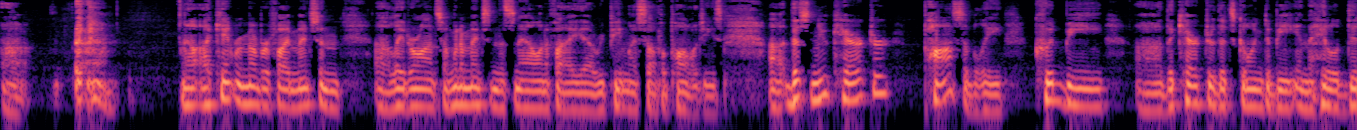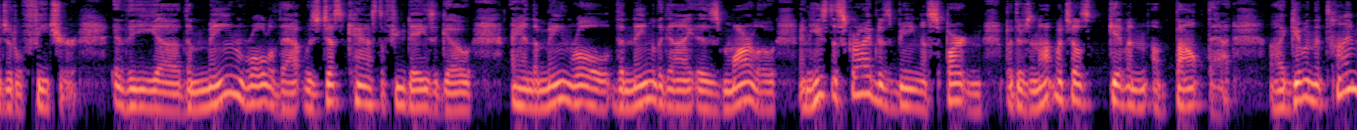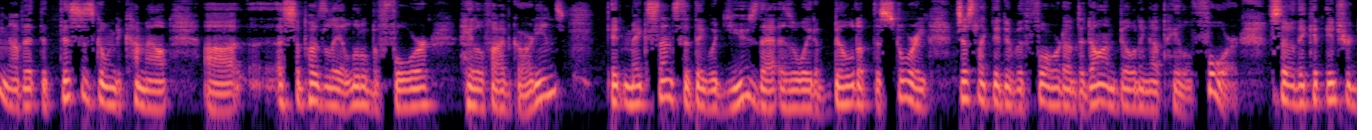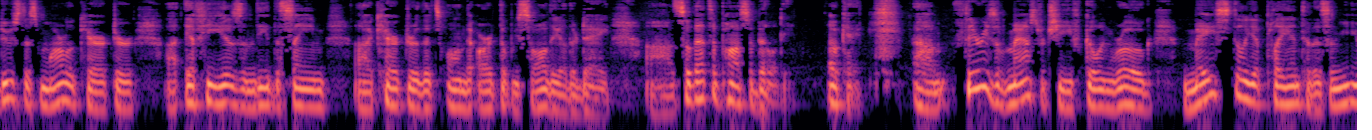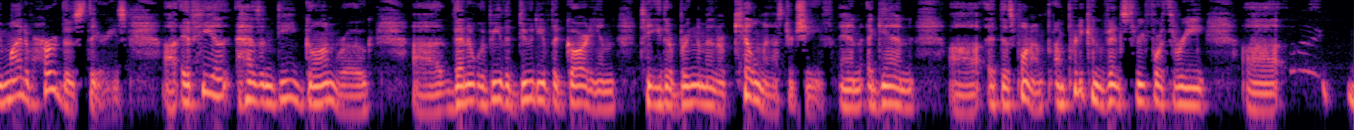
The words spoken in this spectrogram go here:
Uh, Now, I can't remember if I mentioned uh, later on, so I'm going to mention this now, and if I uh, repeat myself, apologies. Uh, this new character possibly could be uh, the character that's going to be in the Halo Digital feature. The uh, the main role of that was just cast a few days ago, and the main role, the name of the guy is Marlowe, and he's described as being a Spartan, but there's not much else given about that. Uh, given the timing of it, that this is going to come out uh, supposedly a little before Halo Five Guardians, it makes sense that they would use that as a way to build up the story, just like they did with Forward Unto Dawn, building up Halo 4. So they could introduce this Marlowe character, uh, if he is indeed the same uh, character that's on the art that we saw the other day. Uh, so that's a possibility. Okay. Um, theories of Master Chief going rogue may still yet play into this, and you might have heard those theories. Uh, if he has indeed gone rogue, uh, then it would be the duty of the Guardian to either bring him in or kill Master Chief. And again, uh, at this point, I'm, I'm pretty convinced 343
